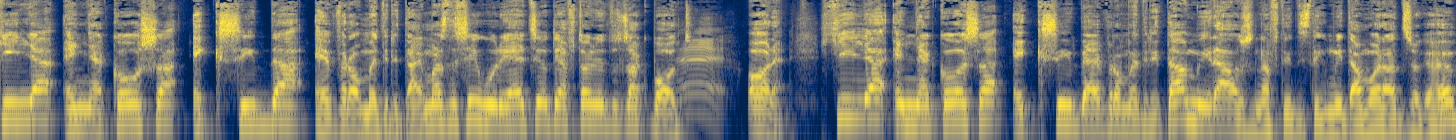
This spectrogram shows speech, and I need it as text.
1960 ευρώ μετρητά. Είμαστε σίγουροι έτσι ότι αυτό είναι το jackpot. Ωραία. 1960 ευρώ μετρητά μοιράζουν αυτή τη στιγμή τα μωρά του ΣΟΚΕΦΕΜ.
